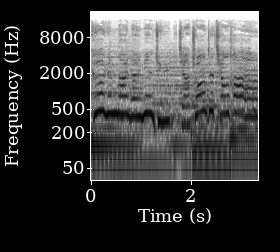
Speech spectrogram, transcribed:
一个人买来面具，假装着强悍，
